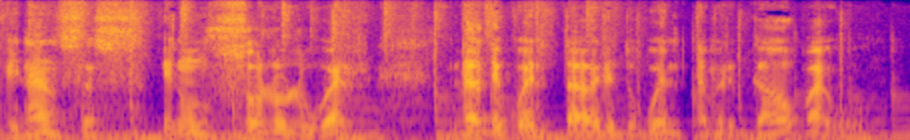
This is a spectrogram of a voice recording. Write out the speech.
finanzas en un solo lugar. Date cuenta, abre tu cuenta, Mercado Pago.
